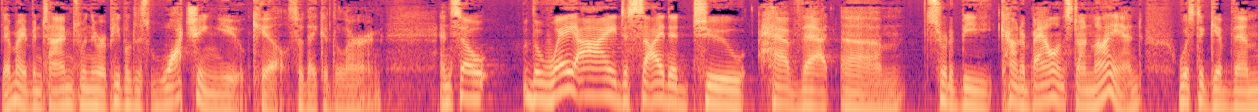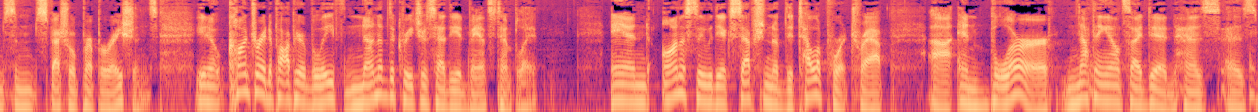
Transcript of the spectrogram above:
There might have been times when there were people just watching you kill so they could learn. And so the way I decided to have that um, sort of be counterbalanced on my end was to give them some special preparations. You know, contrary to popular belief, none of the creatures had the advanced template. And honestly, with the exception of the teleport trap uh, and blur, nothing else I did has has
